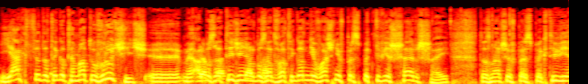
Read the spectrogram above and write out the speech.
ja chcę do tego tematu wrócić y, albo za tydzień, albo za dwa tygodnie, właśnie w perspektywie szerszej. To znaczy w perspektywie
